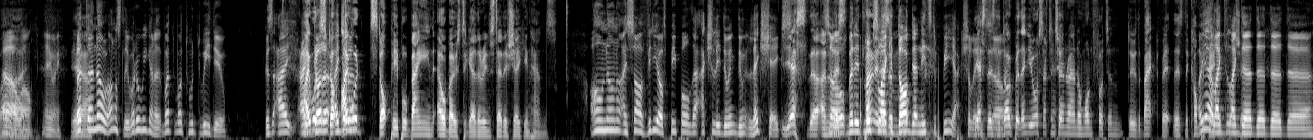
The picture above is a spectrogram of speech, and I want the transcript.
Bye. oh well. Anyway, but uh, no, honestly, what are we gonna? What what would we do? Because I, I, I, would gotta, stop. I, I, gotta- would stop people banging elbows together instead of shaking hands. Oh no, no! I saw a video of people that actually doing doing leg shakes. Yes, the, and so, but it looks like there's a dog that needs to pee. Actually. Yes, there's the dog, but then you also have to Yeah. turn around on one foot and do the back bit. There's the complicated Oh yeah, like like shape. the, the the the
